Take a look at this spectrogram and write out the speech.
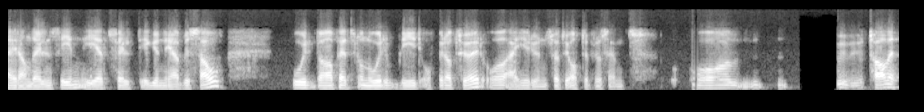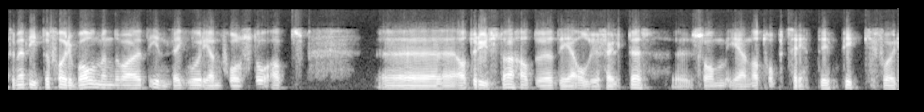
eierandelen sin i et felt i Guinea-Bissau hvor da Petronor blir operatør og eier rundt 78% Og Ta dette med et lite forbehold, men det var et innlegg hvor en påsto at, uh, at Rystad hadde det oljefeltet som en av topp 30 pick for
